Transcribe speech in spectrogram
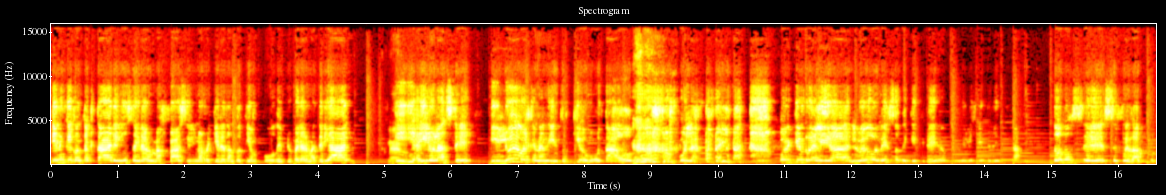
tienen que contactar, el Instagram es más fácil, no requiere tanto tiempo de preparar material. Y ahí lo lancé. Y luego el canal de YouTube quedó botado pero por la página, porque en realidad luego de eso de que creé un todo se, se fue dando.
